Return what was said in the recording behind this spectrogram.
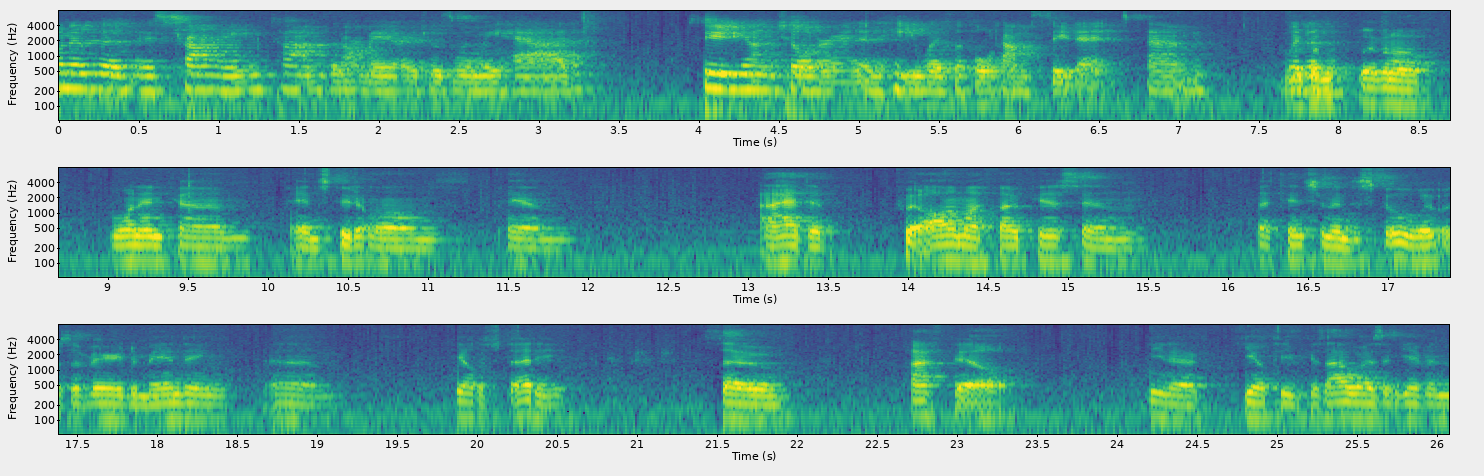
one of the most trying times in our marriage was when we had two young children and he was a full-time student. Um, with a, living, living off one income and student loans, and I had to put all my focus and attention into school. It was a very demanding um, field of study, so I felt, you know, guilty because I wasn't giving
